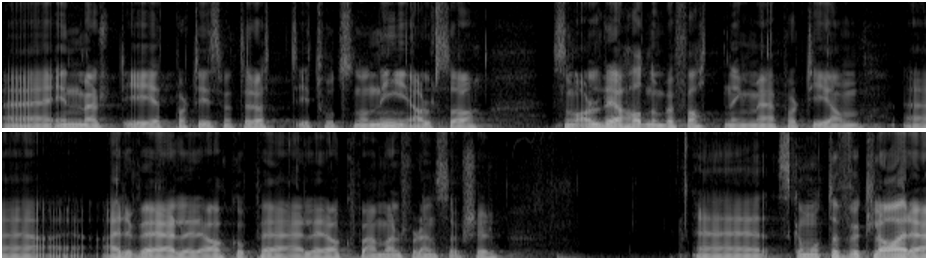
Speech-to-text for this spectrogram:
eh, innmeldt i et parti som heter Rødt i 2009, altså som aldri har hatt noen befatning med partiene RV eller AKP eller AKP-ML for den saks skyld, skal måtte forklare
